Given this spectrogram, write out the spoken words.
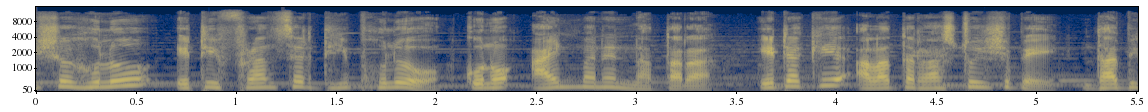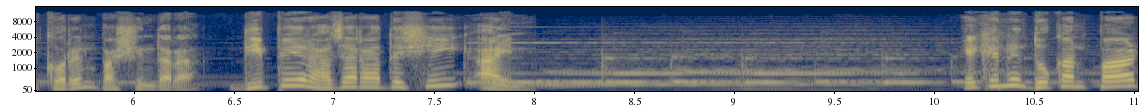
বিষয় হলো, এটি ফ্রান্সের দ্বীপ হলেও কোনো আইন মানেন না তারা। এটাকে আলাদা রাষ্ট্র হিসেবে দাবি করেন বাসিন্দারা। দ্বীপে রাজার আদেশেই আইন। এখানে দোকানপাট,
